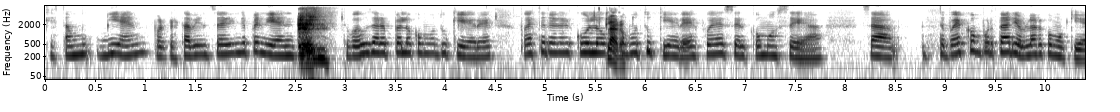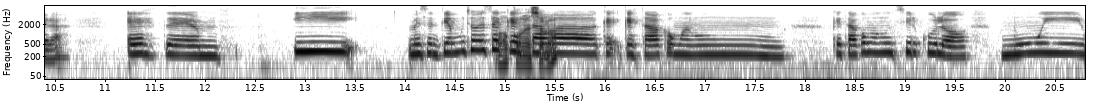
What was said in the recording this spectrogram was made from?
que están mu- bien, porque está bien ser independiente, te puedes usar el pelo como tú quieres, puedes tener el culo Claro. como tú quieres, puedes ser como sea, o sea, te puedes comportar y hablar como quieras. Este, y me sentía muchas veces Ojo que con eso, ¿no? estaba, que, que estaba como en un, que estaba como en un círculo muy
